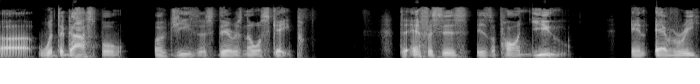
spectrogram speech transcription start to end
uh, with the gospel of Jesus, there is no escape. The emphasis is upon you in every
